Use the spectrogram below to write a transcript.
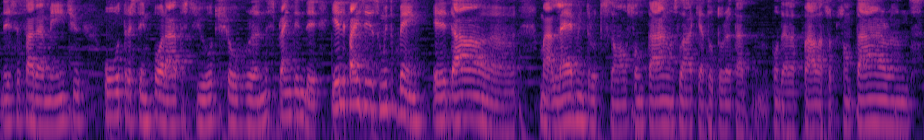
necessariamente outras temporadas de outros showrunners para entender. E ele faz isso muito bem. Ele dá ah, uma leve introdução aos Sontarans lá, que a doutora tá, quando ela fala sobre Sontarans.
